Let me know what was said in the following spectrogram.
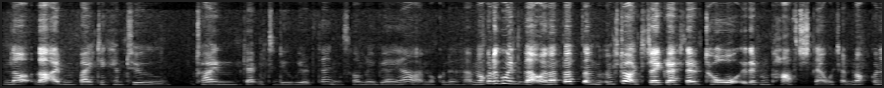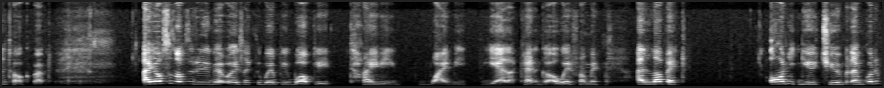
Not that I'm inviting him to try and get me to do weird things. Or maybe I am. I'm not gonna. I'm not gonna go into that one. I'm, I'm starting to digress down a totally different path just now, which I'm not going to talk about. I also love to do the bit where it's like the wibbly wobbly, timey, wimey. Yeah, that kind of got away from me. I love it. On YouTube, and I'm going to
